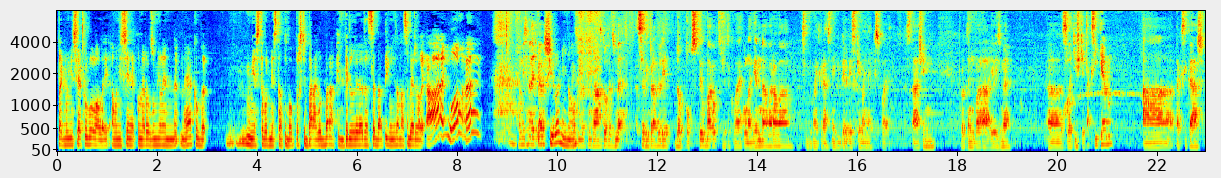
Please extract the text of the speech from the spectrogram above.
tak oni si jako volali a oni si jako nerozuměli ne, ne jako ve, město od města, to bylo prostě barák od baráku, bydleli vedle sebe a ty oni tam na sebe řvali aj, aj. No my jsme teďka, šílený, no. Jsme Glasgow, tak jsme se vypravili do Podstyl baru, což je taková jako legenda barová, kde mají krásný výběr whisky, mají nějaké svoje stášení pro ten bar a jeli jsme uh, s letiště taxíkem a taxikář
